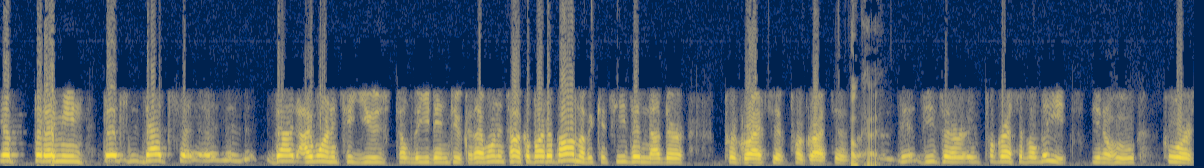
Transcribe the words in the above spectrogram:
Yep, but I mean that that's uh, that I wanted to use to lead into because I want to talk about Obama because he's another progressive progressive. Okay. Th- these are progressive elites, you know, who who are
